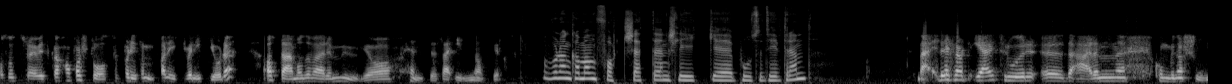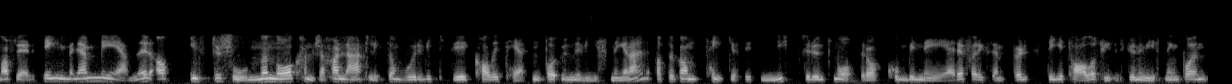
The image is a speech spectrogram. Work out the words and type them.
Og så tror jeg vi skal ha forståelse for de som allikevel ikke gjorde det. At der må det være mulig å hente seg inn ganske raskt. Hvordan kan man fortsette en slik positiv trend? Nei, det er klart, Jeg tror det er en kombinasjon av flere ting. Men jeg mener at institusjonene nå kanskje har lært litt om hvor viktig kvaliteten på undervisningen er. At det kan tenkes litt nytt rundt måter å kombinere f.eks. digital og fysisk undervisning på en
